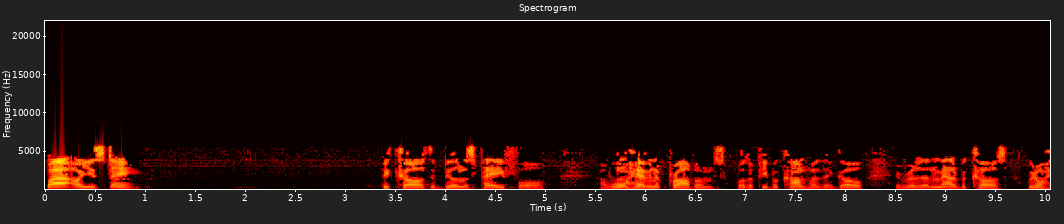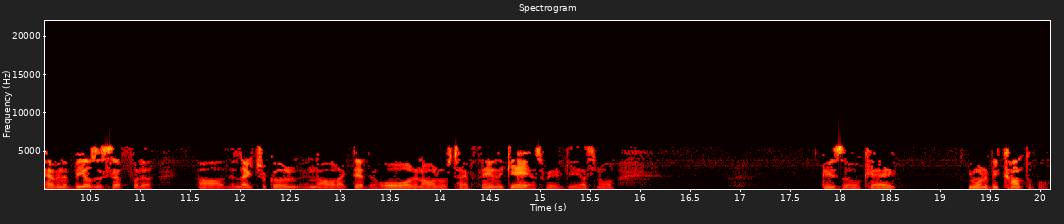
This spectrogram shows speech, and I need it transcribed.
why are you staying? Because the building is paid for. I won't have any problems. Whether people come, whether they go, it really doesn't matter because we don't have any bills except for the, uh, the electrical and, all like that, the oil and all those type of things, the gas. Have gas and all. said, okay. You want to be comfortable.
